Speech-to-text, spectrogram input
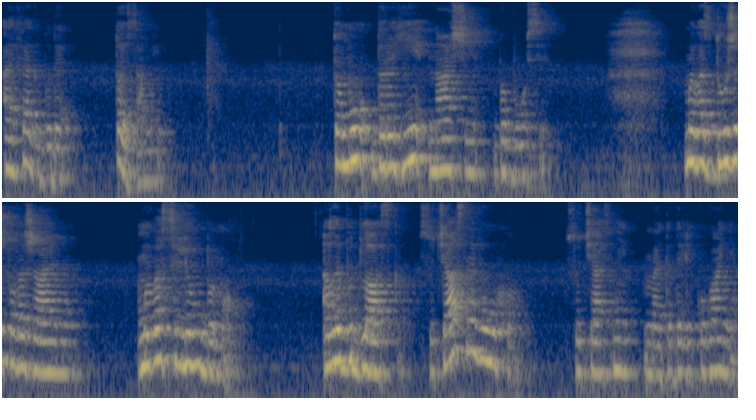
а ефект буде той самий. Тому, дорогі наші бабусі, ми вас дуже поважаємо, ми вас любимо. Але, будь ласка, сучасне вухо, сучасні методи лікування.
